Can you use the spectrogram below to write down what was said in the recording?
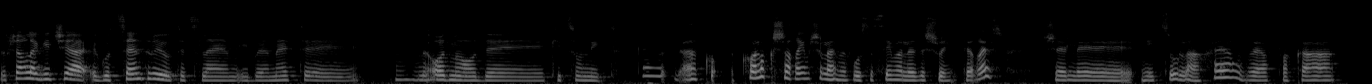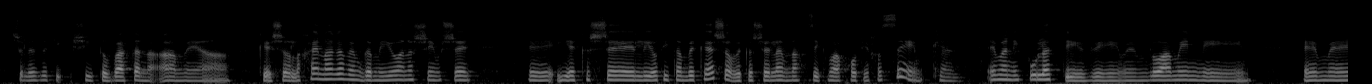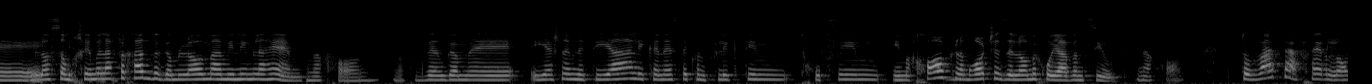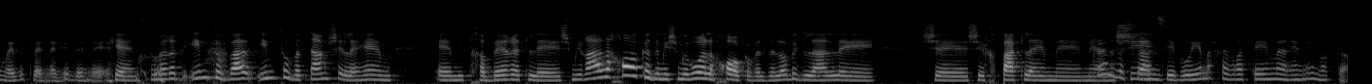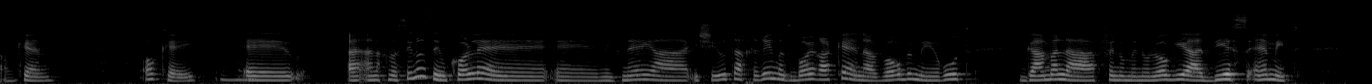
ואפשר להגיד שהאגוצנטריות אצלהם היא באמת mm-hmm. מאוד מאוד אה, קיצונית. כן, כל הקשרים שלהם מבוססים על איזשהו אינטרס של ניצול האחר והפקה של איזושהי טובת הנאה מהקשר. לכן, אגב, הם גם יהיו אנשים שיהיה קשה להיות איתם בקשר וקשה להם להחזיק מערכות יחסים. כן. הם מניפולטיביים, הם לא אמינים, הם... אה, לא סומכים על אף אחד וגם לא מאמינים להם. נכון, נכון. והם גם, אה, יש להם נטייה להיכנס לקונפליקטים תכופים עם החוק, למרות שזה לא מחויב המציאות. נכון. טובת האחר לא עומדת לנגד עיניהם. כן, זאת אומרת, אם, טובה, אם טובתם שלהם אה, מתחברת לשמירה על החוק, אז הם ישמרו על החוק, אבל זה לא בגלל... ש... שאכפת להם uh, מהאנשים. כן, ושהציוויים החברתיים מעניינים אותם. כן, אוקיי. Mm-hmm. אנחנו עשינו את זה עם כל מבני האישיות האחרים, אז בואי רק נעבור במהירות גם על הפנומנולוגיה ה-DSMית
